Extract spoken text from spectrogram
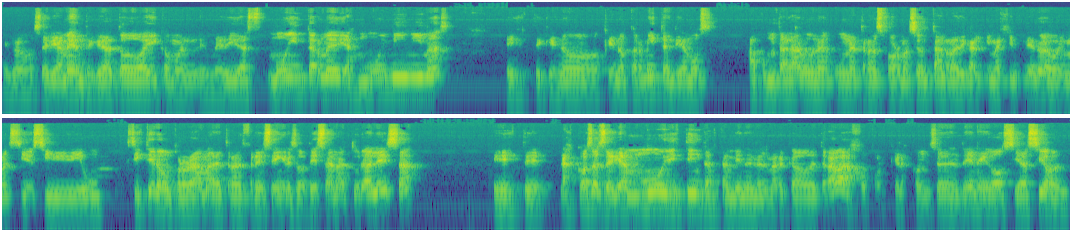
No, seriamente, queda todo ahí como en medidas muy intermedias, muy mínimas, este, que, no, que no permiten, digamos, apuntalar una, una transformación tan radical. de nuevo, si, si existiera un programa de transferencia de ingresos de esa naturaleza, este, las cosas serían muy distintas también en el mercado de trabajo, porque las condiciones de negociación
